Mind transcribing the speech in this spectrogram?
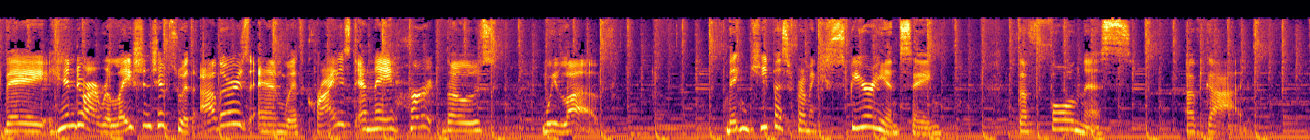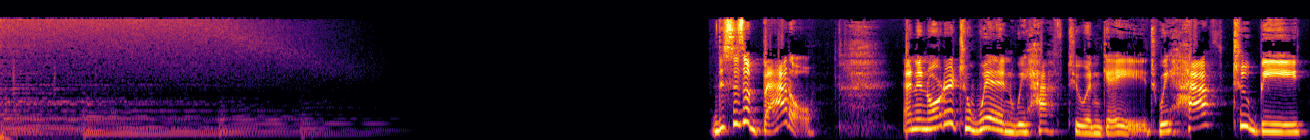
They hinder our relationships with others and with Christ, and they hurt those we love. They can keep us from experiencing the fullness of God. This is a battle. And in order to win, we have to engage. We have to be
